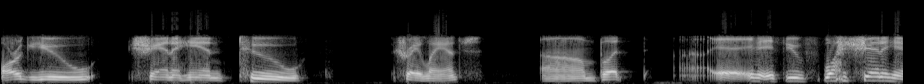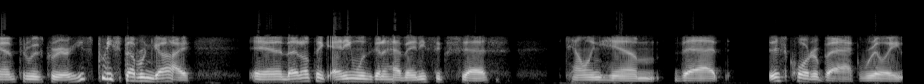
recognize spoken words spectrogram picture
argue Shanahan to Trey Lance. Um, but if you've watched Shanahan through his career, he's a pretty stubborn guy, and I don't think anyone's going to have any success telling him that this quarterback really,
